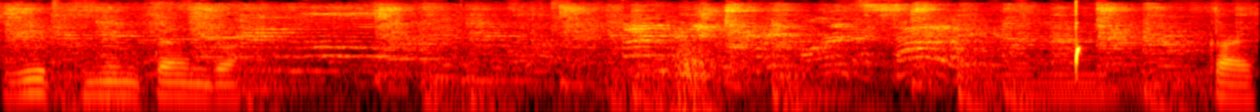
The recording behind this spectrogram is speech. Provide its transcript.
Світ Nintendo. Кайф.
